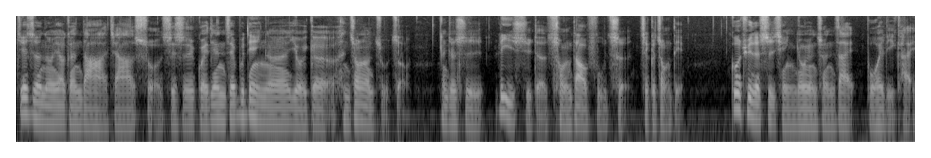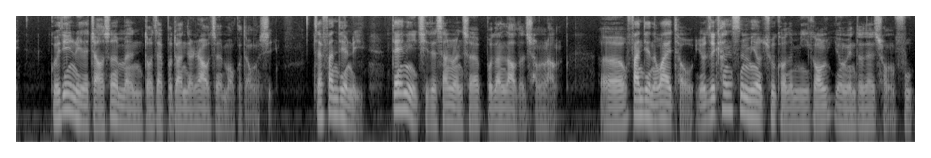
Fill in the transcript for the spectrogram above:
接着呢，要跟大家说，其实《鬼店》这部电影呢，有一个很重要的主轴，那就是历史的重蹈覆辙这个重点。过去的事情永远存在，不会离开。鬼店里的角色们都在不断地绕着某个东西。在饭店里，Danny 骑着三轮车不断绕着长廊，而饭店的外头有着看似没有出口的迷宫，永远都在重复，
